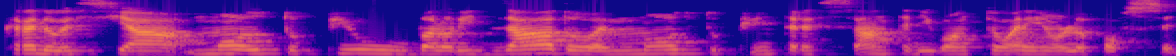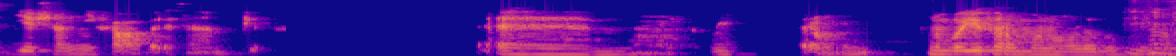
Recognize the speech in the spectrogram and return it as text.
credo che sia molto più valorizzato e molto più interessante di quanto magari non lo fosse dieci anni fa, per esempio. Eh, però non voglio fare un monologo, no,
